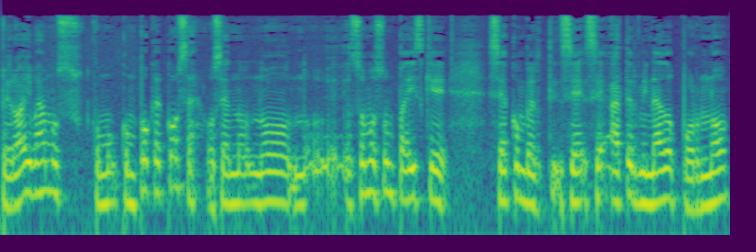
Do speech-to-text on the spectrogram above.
pero ahí vamos como con poca cosa. O sea, no, no, somos un país que se ha convertido, se, ha terminado por no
